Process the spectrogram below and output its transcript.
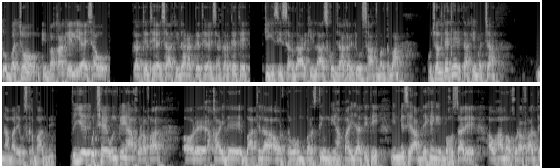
तो बच्चों की बका के लिए ऐसा वो करते थे, ऐसा अकीदा रखते थे, ऐसा करते थे कि किसी सरदार की लाश को जा करके वो सात मरतबा कुचलते थे ताकि बच्चा ना मरे उसका बाद में। तो ये कुछ है उनके यहाँ खुराफात और अकायद बातिला और तवहम परस्ती उनके यहाँ पाई जाती थी। इनमें से आप देखेंगे बहुत सारे अवहम और खुराफात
